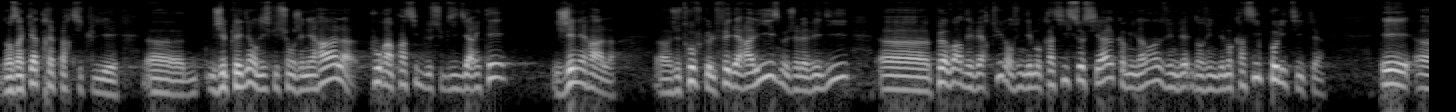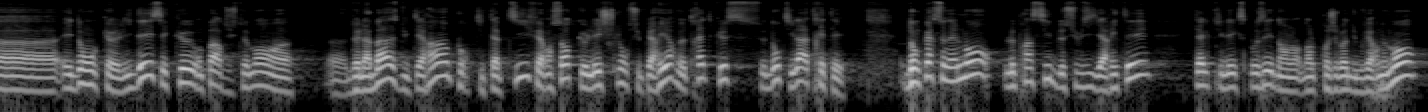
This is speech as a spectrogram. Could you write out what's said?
dans un cas très particulier. J'ai plaidé en discussion générale pour un principe de subsidiarité général. Euh, je trouve que le fédéralisme, je l'avais dit, euh, peut avoir des vertus dans une démocratie sociale comme il en a dans une, démocratie politique. Et, euh, donc l'idée, c'est qu'on parte justement de la base, du terrain, pour petit à petit faire en sorte que l'échelon supérieur ne traite que ce dont il a à traiter. Donc personnellement, le principe de subsidiarité, tel qu'il est exposé dans, le projet de loi du gouvernement,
